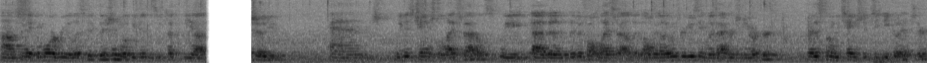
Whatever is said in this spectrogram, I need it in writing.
Um, to make a more realistic vision, what we did is we took the uh, you, and we just changed the lifestyles. We uh, the, the default lifestyle that all the other ones were using was average New Yorker. For this one, we changed it to eco hipster.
